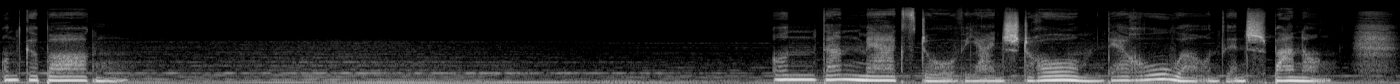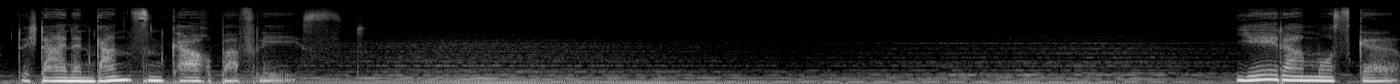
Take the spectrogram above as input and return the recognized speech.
und geborgen. Und dann merkst du, wie ein Strom der Ruhe und Entspannung durch deinen ganzen Körper fließt. Jeder Muskel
